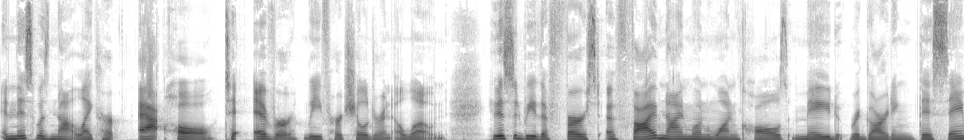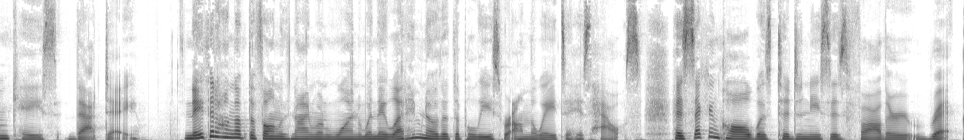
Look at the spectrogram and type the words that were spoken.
and this was not like her at Hall to ever leave her children alone. This would be the first of five 911 calls made regarding this same case that day. Nathan hung up the phone with 911 when they let him know that the police were on the way to his house. His second call was to Denise's father, Rick.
